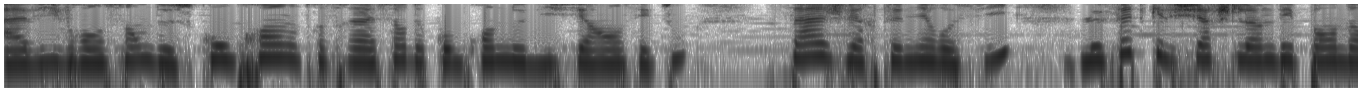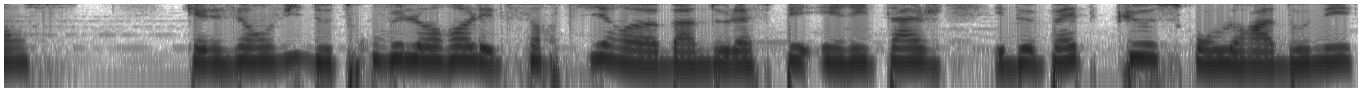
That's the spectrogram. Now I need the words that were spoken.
à vivre ensemble, de se comprendre entre frères et sœurs, de comprendre nos différences et tout, ça, je vais retenir aussi. Le fait qu'elles cherchent l'indépendance, qu'elles aient envie de trouver leur rôle et de sortir euh, ben, de l'aspect héritage et de pas être que ce qu'on leur a donné,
